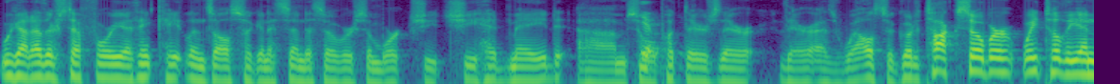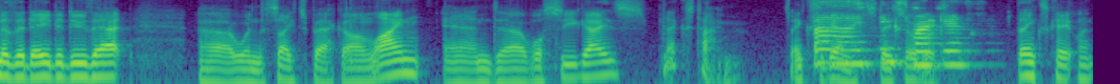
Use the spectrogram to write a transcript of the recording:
We got other stuff for you. I think Caitlin's also going to send us over some worksheets she had made. Um, so Yep. we'll put theirs there there as well. So go to Talk Sober. Wait till the end of the day to do that uh, when the site's back online, and uh, we'll see you guys next time. Thanks Bye. again. Stay Thanks, sober. Marcus. Thanks, Caitlin.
